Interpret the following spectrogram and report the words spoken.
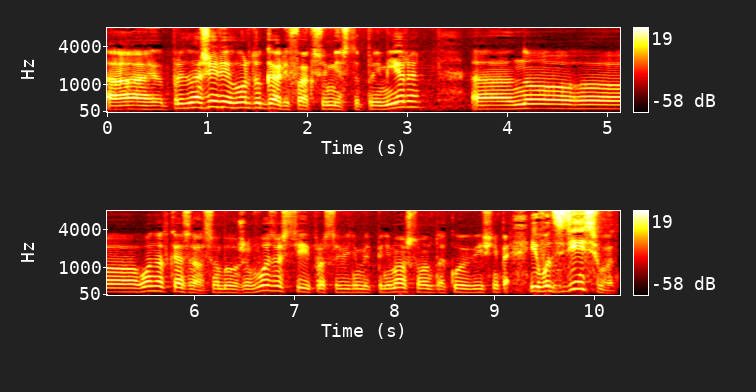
А, предложили лорду Галифаксу место премьера – но э, он отказался. Он был уже в возрасте и просто, видимо, понимал, что он такую вещь не понимает. И вот здесь вот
